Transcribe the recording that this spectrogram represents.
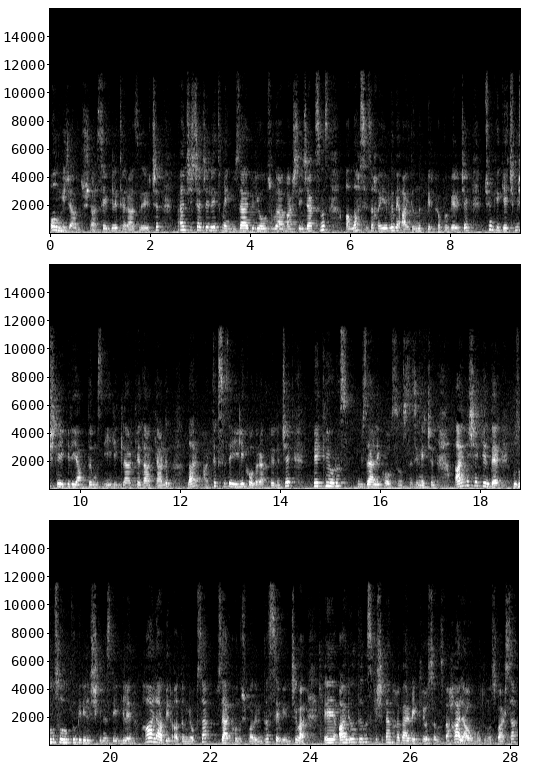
olmayacağını düşünen sevgili teraziler için bence hiç acele etmeyin. Güzel bir yolculuğa başlayacaksınız. Allah size hayırlı ve aydınlık bir kapı verecek. Çünkü geçmişle ilgili yaptığımız iyilikler, fedakarlıklar artık size iyilik olarak dönecek. Bekliyoruz. Güzellik olsun sizin için. Aynı şekilde uzun soluklu bir ilişkinizle ilgili hala bir adım yoksa güzel konuşmaların da sevinci var. E, ayrıldığınız kişiden haber bekliyorsanız ve hala umudunuz varsa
